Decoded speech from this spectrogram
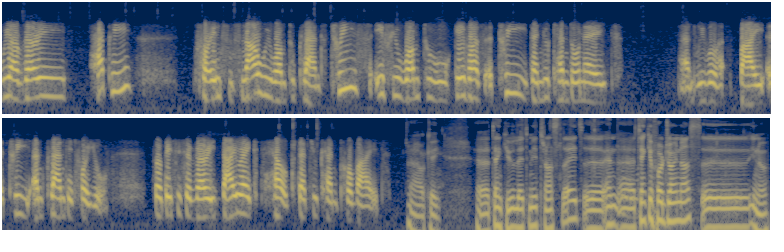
We are very happy. For instance, now we want to plant trees. If you want to give us a tree, then you can donate and we will buy a tree and plant it for you. So this is a very direct help that you can provide. Ah, okay. Uh, thank you. Let me translate. Uh, and uh, thank you for joining us. Uh, you know,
